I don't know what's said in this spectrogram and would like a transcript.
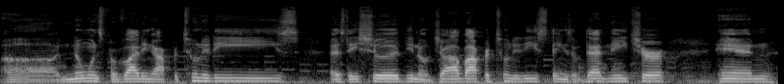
Uh, no one's providing opportunities as they should, you know, job opportunities, things of that nature. And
